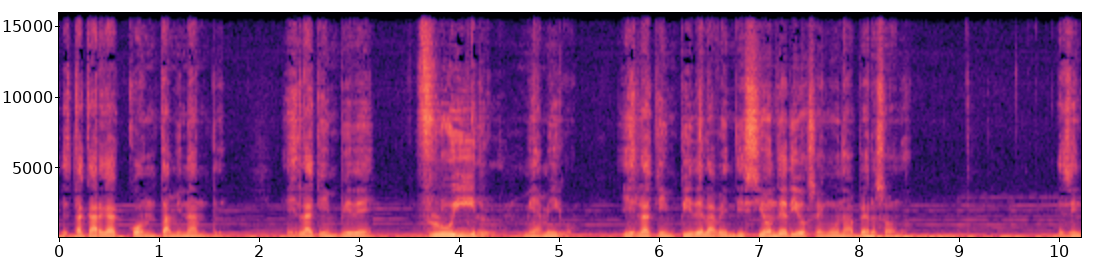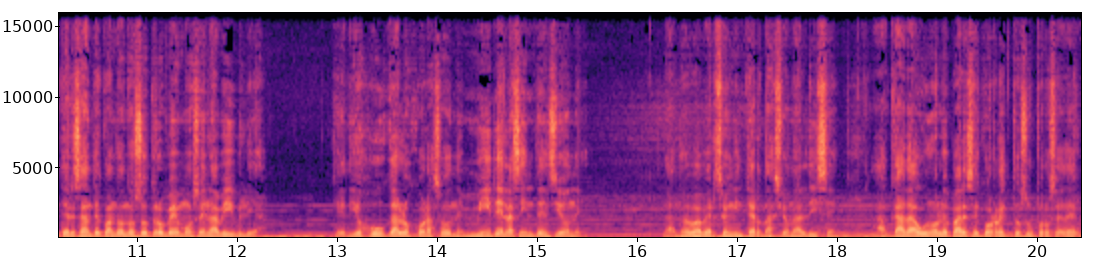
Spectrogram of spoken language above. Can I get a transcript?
Esta carga contaminante es la que impide fluir, mi amigo, y es la que impide la bendición de Dios en una persona. Es interesante cuando nosotros vemos en la Biblia que Dios juzga los corazones, mide las intenciones la nueva versión internacional dice, a cada uno le parece correcto su proceder,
